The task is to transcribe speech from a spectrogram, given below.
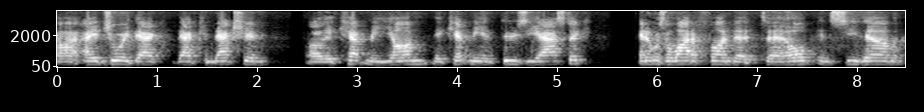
Uh, I enjoyed that that connection. Uh, they kept me young. They kept me enthusiastic, and it was a lot of fun to to help and see them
